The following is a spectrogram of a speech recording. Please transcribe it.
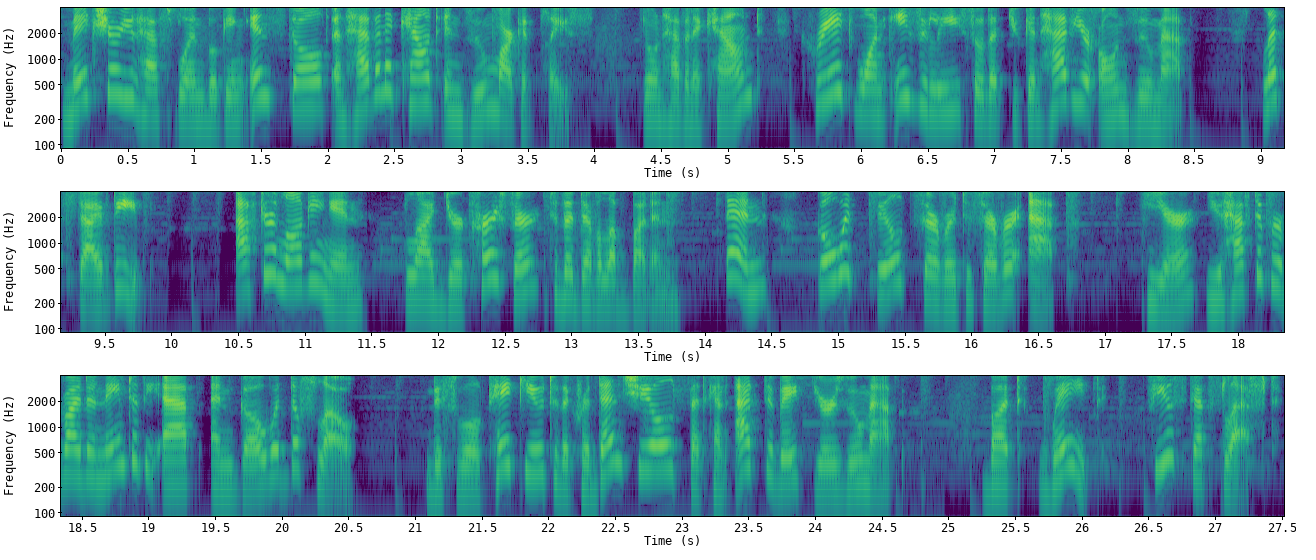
make sure you have Fluent Booking installed and have an account in Zoom Marketplace. Don't have an account? Create one easily so that you can have your own Zoom app. Let's dive deep. After logging in, glide your cursor to the Develop button. Then, go with Build Server to Server app. Here, you have to provide a name to the app and go with the flow. This will take you to the credentials that can activate your Zoom app. But wait, few steps left.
